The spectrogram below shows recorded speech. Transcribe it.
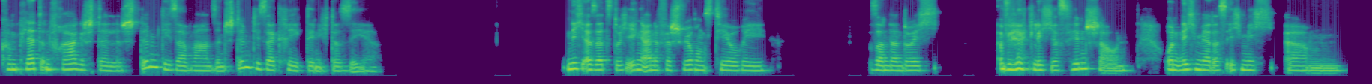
komplett in Frage stelle. Stimmt dieser Wahnsinn? Stimmt dieser Krieg, den ich da sehe? Nicht ersetzt durch irgendeine Verschwörungstheorie, sondern durch wirkliches Hinschauen und nicht mehr, dass ich mich ähm,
